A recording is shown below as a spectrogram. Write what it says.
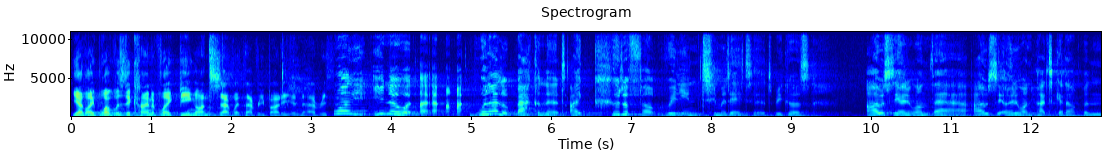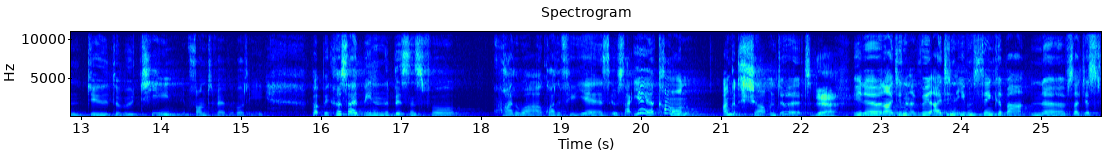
Yeah, like what was it kind of like being on set with everybody and everything? Well, you, know what? I, I, I, when I look back on it, I could have felt really intimidated because I was the only one there. I was the only one who had to get up and do the routine in front of everybody. But because I'd been in the business for quite a while, quite a few years, it was like, yeah, come on, I'm going to show up and do it. Yeah. You know, and I didn't, re- I didn't even think about nerves. I just,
